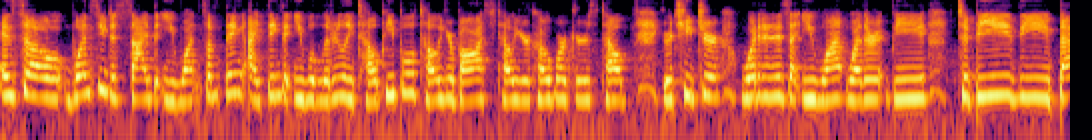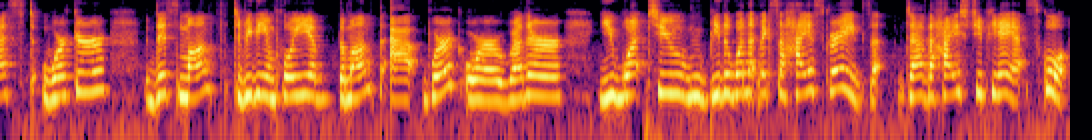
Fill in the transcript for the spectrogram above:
And so once you decide that you want something, I think that you will literally tell people, tell your boss, tell your coworkers, tell your teacher what it is that you want, whether it be to be the best worker this month, to be the employee of the month at work, or whether you want to be the one that makes the highest grades, to have the highest GPA at school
